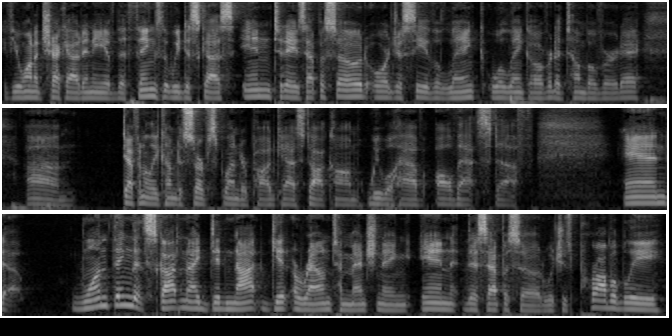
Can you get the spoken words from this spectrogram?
if you want to check out any of the things that we discuss in today's episode or just see the link, we'll link over to Tumbo Verde. Um, definitely come to surfsplendorpodcast.com. We will have all that stuff. And one thing that Scott and I did not get around to mentioning in this episode, which is probably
